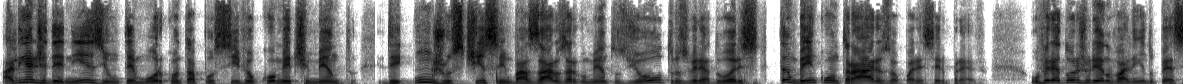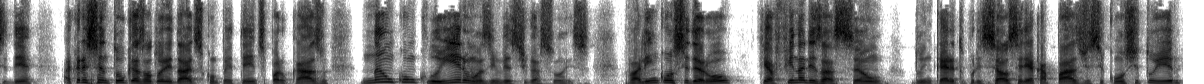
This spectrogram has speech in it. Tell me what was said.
A linha de Denise, um temor quanto a possível cometimento de injustiça, embasar os argumentos de outros vereadores, também contrários ao parecer prévio. O vereador Juliano Valim, do PSD, acrescentou que as autoridades competentes para o caso não concluíram as investigações. Valim considerou que a finalização do inquérito policial seria capaz de se constituir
